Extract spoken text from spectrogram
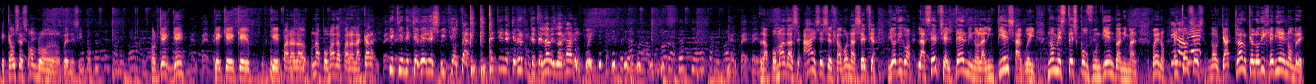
que cause asombro, Renecito. ¿Por qué? ¿Qué? Que, que, que, que para la, una pomada para la cara. ¿Qué tiene que ver eso, idiota? ¿Qué tiene que ver con que te laves las manos, güey? La pomada, ace- ah, ese es el jabón asepsia. Yo digo, la asepsia, el término, la limpieza, güey. No me estés confundiendo, animal. Bueno, entonces, no, ya, claro que lo dije bien, hombre.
